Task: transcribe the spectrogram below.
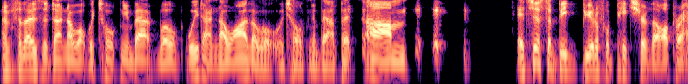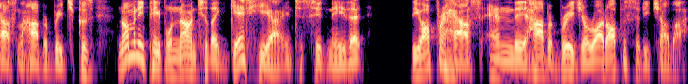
and for those that don't know what we're talking about, well, we don't know either what we're talking about, but um, it's just a big, beautiful picture of the Opera House and the Harbour Bridge because not many people know until they get here into Sydney that the Opera House and the Harbour Bridge are right opposite each other.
